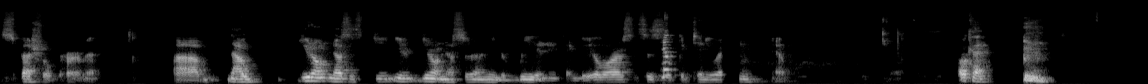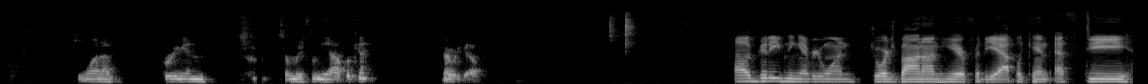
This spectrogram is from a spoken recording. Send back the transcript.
special permit. Um, now, you don't necess- you, you don't necessarily need to read anything, do you, Laura, since this is a continuation? Yep. Okay. Do you want to bring in somebody from the applicant? There we go. Uh, good evening, everyone. George Bonan here for the applicant FD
